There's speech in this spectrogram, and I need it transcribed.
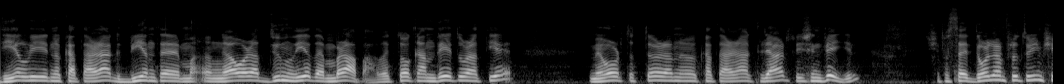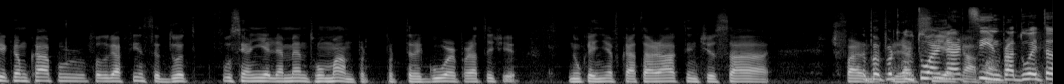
dielli në katarakt binte nga ora dymbëdhjetë dhe mbrapa, dhe këta kanë ndetur atje me orë të tëra në katarakt lart, se ishin të vegjël, që pastaj dola në fluturim që i kam kapur fotografinë se duhet fusja një element human për të treguar për atë që nuk e njeh kataraktin që sa Çfarë lartësie ka? Për të kuptuar lartësinë, pra duhej të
